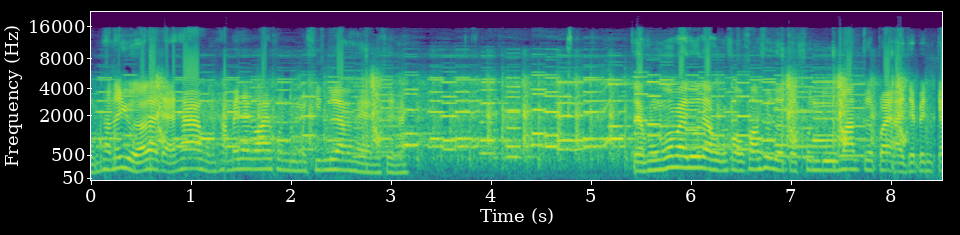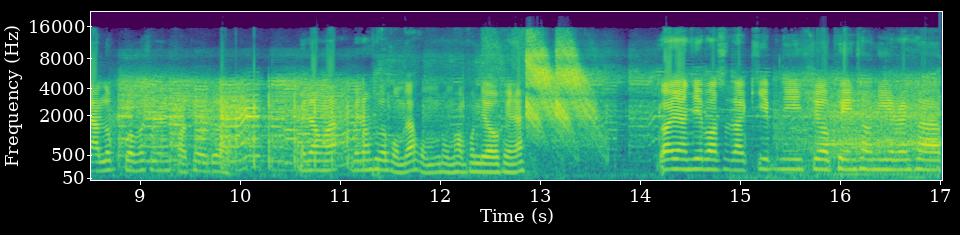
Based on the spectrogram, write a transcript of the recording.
ผมทำได้อยู่แล้วแหละแต่ถ้าผมทำไม่ได้ก็ให้คนดูมาคิดเรื่องแทนโอเคไหมแต่ผมก็ไม่รู้แต่ผมขอความช่วยเหลือจากคนดูมากเกินไปอาจจะเป็นการรบกวนเพราะฉะนั้นขอโทษด้วย ไม่ต้องละไม่ต้องช่วยผมแล้วผมผมทำคนเดียวโอเคนะ ก็อย่างที่บอกสำหรับคลิปนี้เชื่อเพลงเท่านี้เลยครับ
